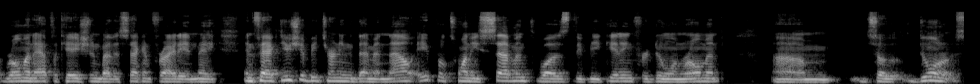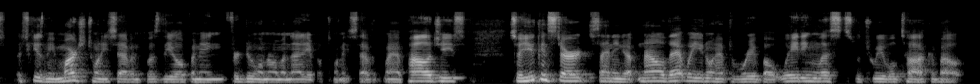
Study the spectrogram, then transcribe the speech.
enrollment application by the second Friday in May. In fact, you should be turning them in now. April 27th was the beginning for dual enrollment. Um, so dual, excuse me, March 27th was the opening for dual enrollment, not April 27th. My apologies. So you can start signing up now. That way you don't have to worry about waiting lists, which we will talk about.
